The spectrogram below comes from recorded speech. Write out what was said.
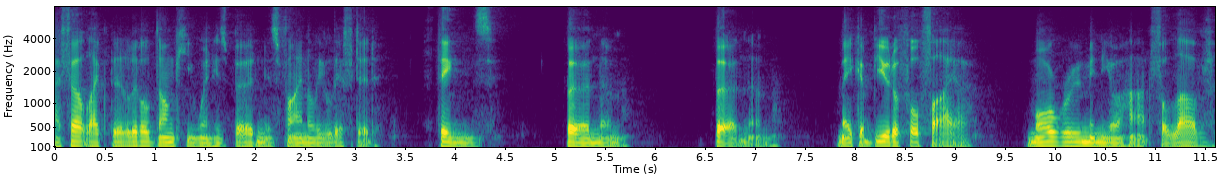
I felt like the little donkey when his burden is finally lifted. Things. Burn them. Burn them. Make a beautiful fire. More room in your heart for love,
